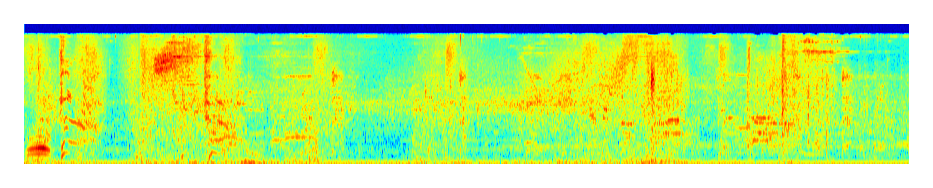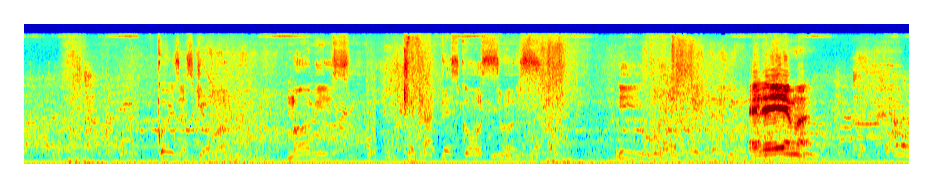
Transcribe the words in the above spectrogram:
pouco. Coisas que eu amo. Mames, quebrar pescoços. E você daí, Pera aí, mano. Vou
